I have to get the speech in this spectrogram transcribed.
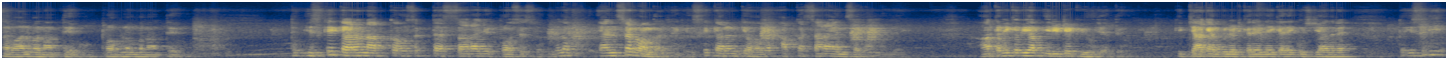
सवाल बनाते हो प्रॉब्लम बनाते हो तो इसके कारण आपका हो सकता है सारा जो प्रोसेस हो मतलब आंसर रॉन्ग आ जाएगा इसके कारण क्या होगा? आपका सारा आंसर रॉन्ग हो कभी कभी आप इरीटेट भी हो जाते हो कि क्या कैलकुलेट करें, नहीं करें, कुछ याद रहे। तो इसलिए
